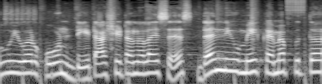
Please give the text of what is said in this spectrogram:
do your own own datasheet analysis, then you may come up with the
